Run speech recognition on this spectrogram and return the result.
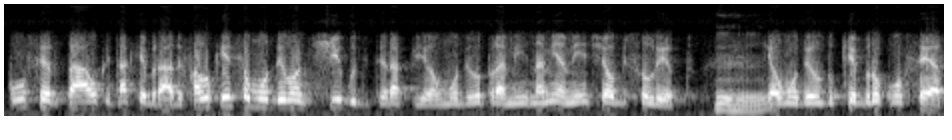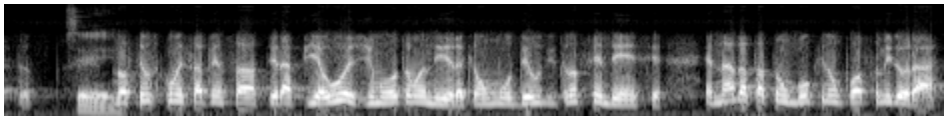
consertar o que está quebrado. Eu falo que esse é o modelo antigo de terapia, o modelo para mim, na minha mente é obsoleto, uhum. que é o modelo do quebrou conserta. Sim. Nós temos que começar a pensar a terapia hoje de uma outra maneira, que é um modelo de transcendência. É nada tá tão bom que não possa melhorar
